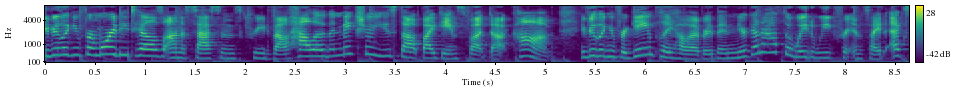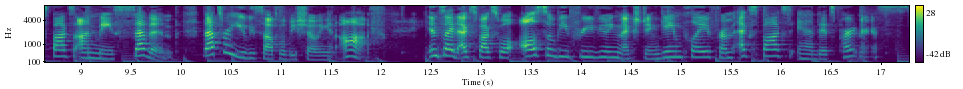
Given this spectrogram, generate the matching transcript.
If you're looking for more details on Assassin's Creed Valhalla, then make sure you stop by GameSpot.com. If you're looking for gameplay, however, then you're gonna have to wait a week for Inside Xbox on May 7th. That's where Ubisoft will be showing it off. Inside Xbox will also be previewing next gen gameplay from Xbox and its partners.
